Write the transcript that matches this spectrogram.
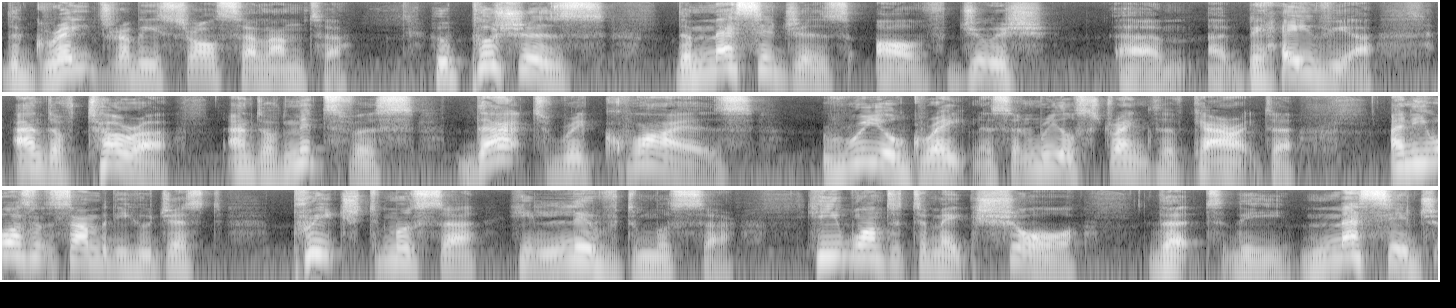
the great Rabbi Yisrael Salanter, who pushes the messages of Jewish um, uh, behavior and of Torah and of mitzvahs, that requires real greatness and real strength of character. And he wasn't somebody who just preached Mussar, he lived Mussar. He wanted to make sure that the message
